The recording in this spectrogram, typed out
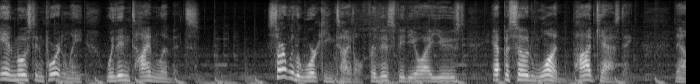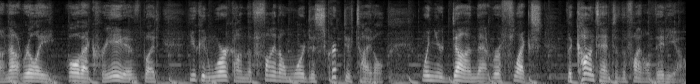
and, most importantly, within time limits. Start with a working title. For this video, I used Episode 1 Podcasting. Now, not really all that creative, but you can work on the final, more descriptive title when you're done that reflects the content of the final video.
